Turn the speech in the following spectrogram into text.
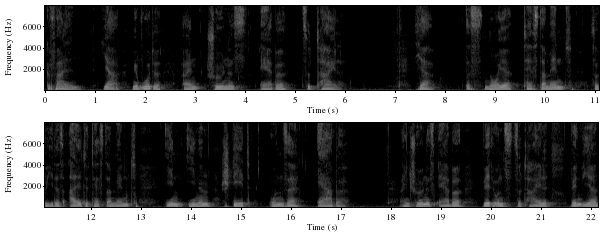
gefallen. Ja, mir wurde ein schönes Erbe zuteil. Ja, das Neue Testament sowie das Alte Testament, in ihnen steht unser Erbe. Ein schönes Erbe wird uns zuteil, wenn wir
